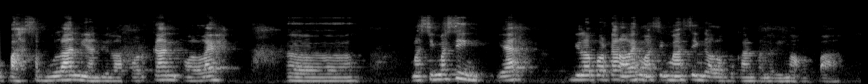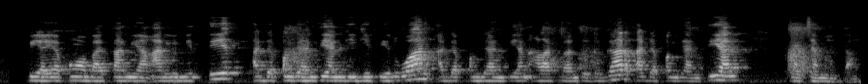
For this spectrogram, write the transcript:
upah sebulan yang dilaporkan oleh eh, masing-masing uh, ya dilaporkan oleh masing-masing kalau bukan penerima upah biaya pengobatan yang unlimited, ada penggantian gigi tiruan, ada penggantian alat bantu degar, ada penggantian kacamata.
